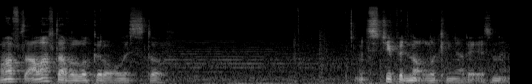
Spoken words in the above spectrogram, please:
I'll have to, I'll have to have a look at all this stuff. It's stupid not looking at it, isn't it?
